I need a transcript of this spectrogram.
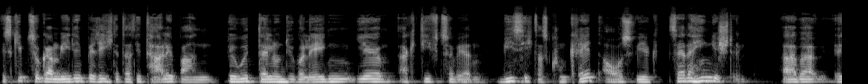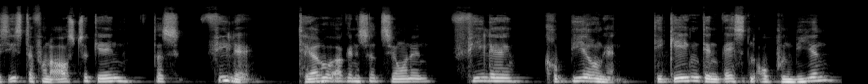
Es gibt sogar Medienberichte, dass die Taliban beurteilen und überlegen, hier aktiv zu werden. Wie sich das konkret auswirkt, sei dahingestellt. Aber es ist davon auszugehen, dass viele Terrororganisationen, viele Gruppierungen, die gegen den Westen opponieren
